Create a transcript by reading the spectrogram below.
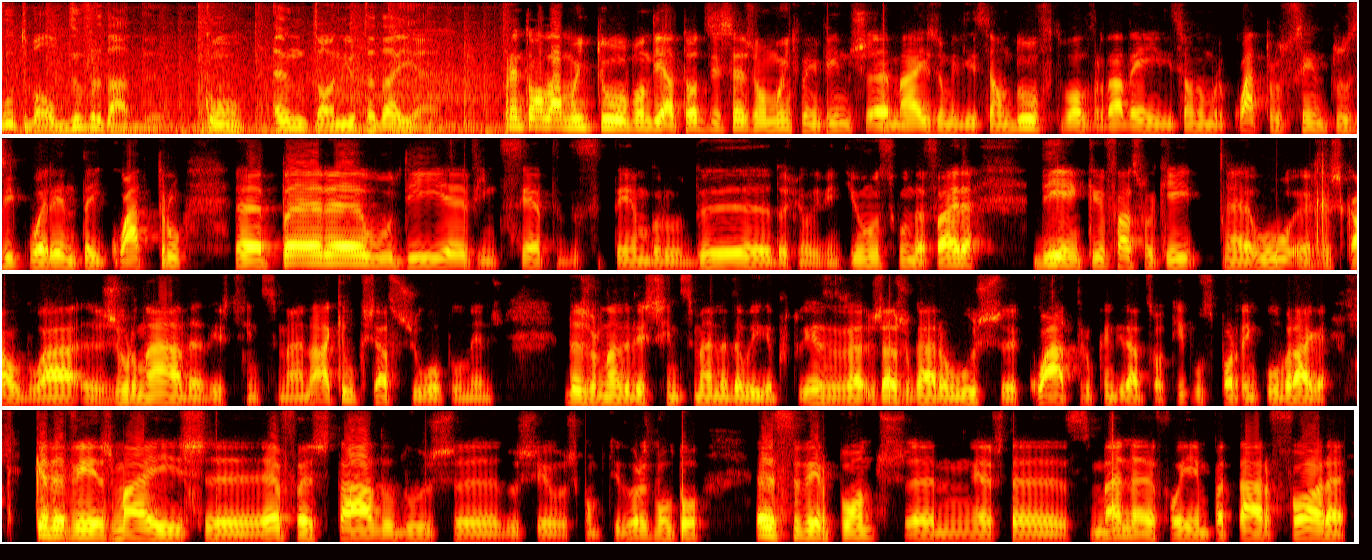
Futebol de Verdade com António Tadeia. Então, olá, muito bom dia a todos e sejam muito bem-vindos a mais uma edição do Futebol de Verdade, é a edição número 444 uh, eh, para o dia 27 de setembro de 2021, segunda-feira, dia em que faço aqui uh, o rescaldo à jornada deste fim de semana, àquilo que já se jogou, pelo menos da jornada deste fim de semana da Liga Portuguesa. Já, já jogaram os eh, quatro candidatos ao título. Sporting Clube Braga cada vez mais uh, afastado dos, uh, dos seus competidores. Voltou a ceder pontos uh, esta semana. Foi empatar fora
